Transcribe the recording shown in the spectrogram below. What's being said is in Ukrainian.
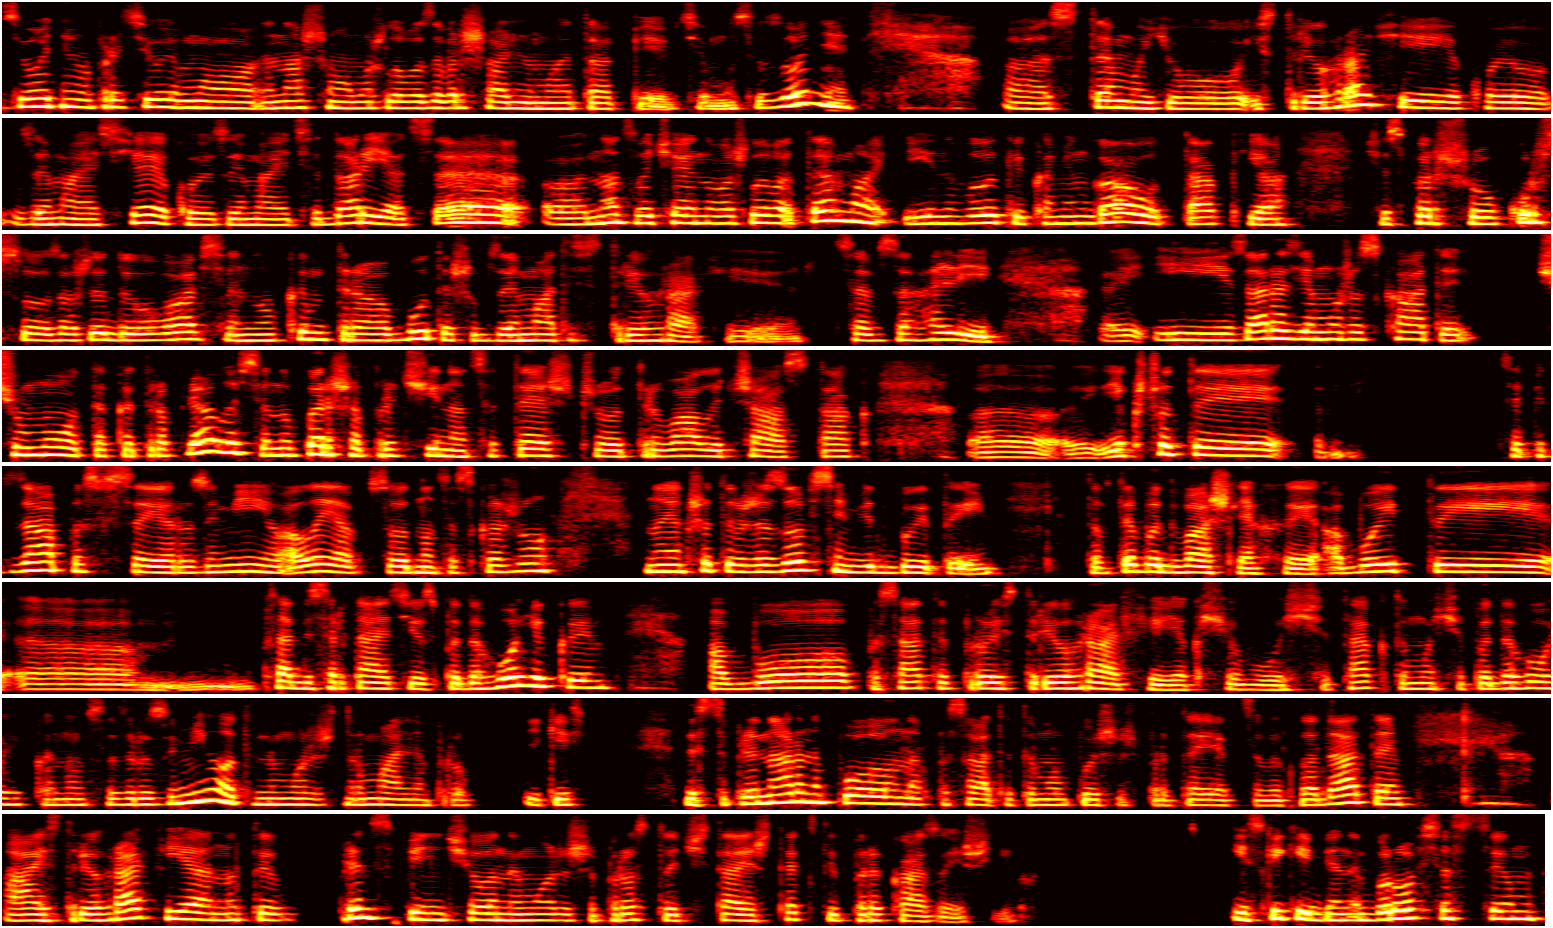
Сьогодні ми працюємо на нашому, можливо, завершальному етапі в цьому сезоні з темою історіографії, якою займаюся я, якою займається Дар'я. Це надзвичайно важлива тема і невеликий камінг-аут. Так, я ще з першого курсу завжди дивувався, ну ким треба бути, щоб займатися історіографією. Це взагалі. Е, І зараз я можу сказати. Чому таке траплялося? Ну, перша причина це те, що тривалий час, так. Е, якщо ти. Це під запис, все я розумію, але я все одно це скажу. Ну, якщо ти вже зовсім відбитий, то в тебе два шляхи: або йти е, писати дисертацію з педагогіки, або писати про історіографію, якщо вище, так? Тому що педагогіка, ну, все зрозуміло, ти не можеш нормально про якісь дисциплінарне поле написати, тому пишеш про те, як це викладати. А історіографія, ну ти в принципі нічого не можеш, просто читаєш текст і переказуєш їх. І скільки б я не боровся з цим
